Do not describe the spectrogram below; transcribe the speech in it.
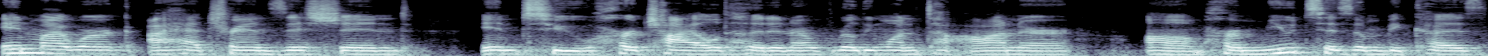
in my work, I had transitioned into her childhood, and I really wanted to honor um, her mutism because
